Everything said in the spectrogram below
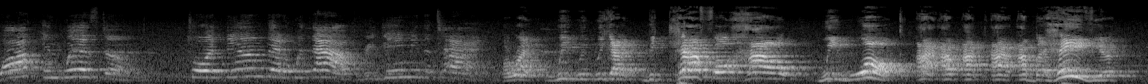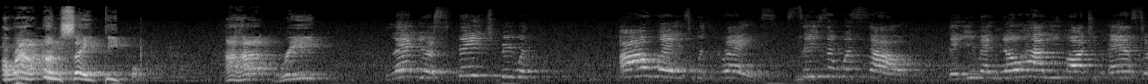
Walk in wisdom toward them that are without, redeeming the time. All right, we, we, we got to be careful how we walk, our, our, our, our behavior around unsaved people. Uh huh. Read. Let your speech be with always with grace, seasoned with salt, that you may know how you ought to answer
